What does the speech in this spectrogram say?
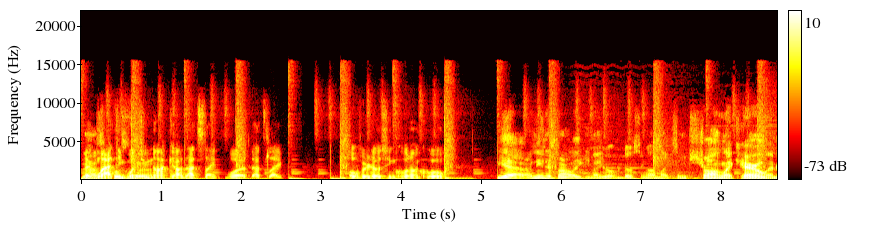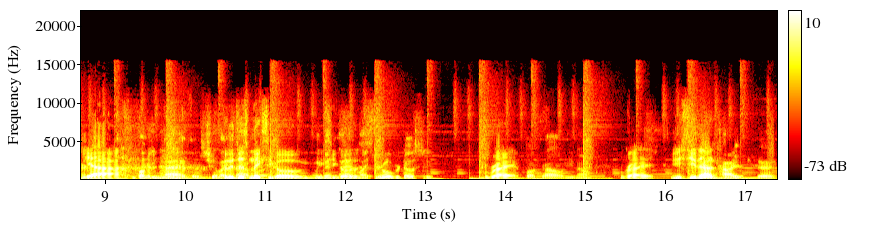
Like not when I think supposed once you knock out, that's like what? That's like overdosing, quote unquote. yeah i mean it's not like you know you're overdosing on like some strong like heroin or Yeah. fucking meth or shit like but it just that, makes you go. Makes even you go. then to like sleep. you're overdosing Right. fuck out you know Right. You see that? Getting high as shit.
